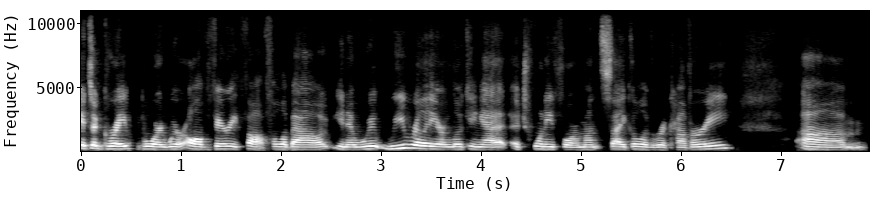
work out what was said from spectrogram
it's a great board. We're all very thoughtful about you know we, we really are looking at a 24 month cycle of recovery. Um,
